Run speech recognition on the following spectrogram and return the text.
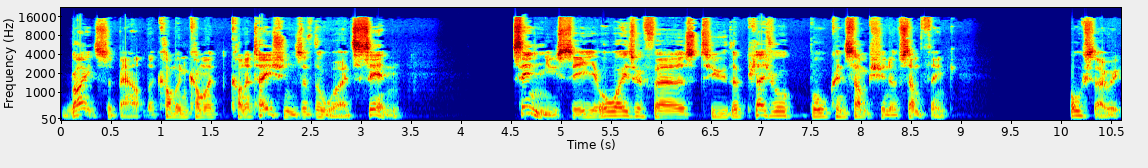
writes about the common connotations of the word sin. Sin, you see, always refers to the pleasurable consumption of something. Also, it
